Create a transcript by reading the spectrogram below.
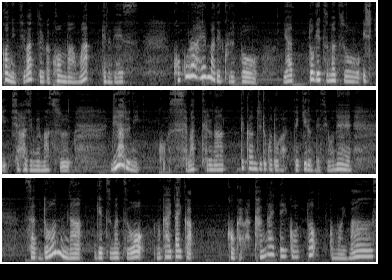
こんにちはというかこんばんは N です。ここら辺まで来るとやっと月末を意識し始めます。リアルにこう迫ってるなって感じることができるんですよね。さあどんな月末を迎えたいか今回は考えていこうと思います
